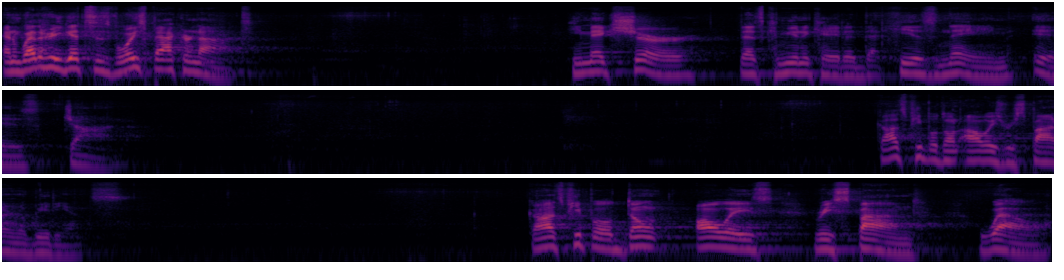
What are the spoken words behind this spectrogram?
And whether he gets his voice back or not, he makes sure that it's communicated that his name is John. God's people don't always respond in obedience. God's people don't always respond well.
